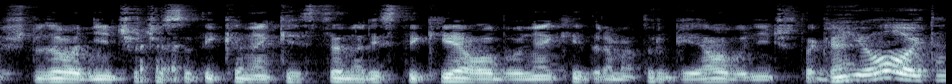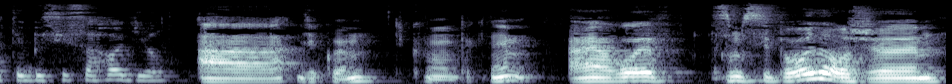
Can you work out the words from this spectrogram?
študovať niečo, čo sa týka nejakej scenaristiky alebo nejakej dramaturgie alebo niečo také. Joj, ty by si sa hodil. A ďakujem, ďakujem pekne. Ale som si povedal, že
